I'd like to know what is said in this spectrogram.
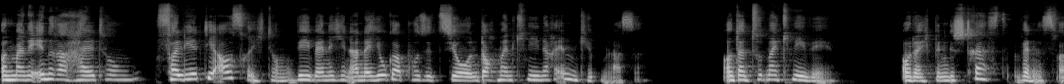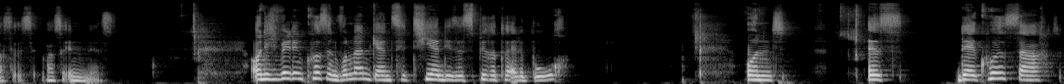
Und meine innere Haltung verliert die Ausrichtung, wie wenn ich in einer Yoga-Position doch mein Knie nach innen kippen lasse. Und dann tut mein Knie weh. Oder ich bin gestresst, wenn es was ist, was innen ist. Und ich will den Kurs in Wundern gern zitieren, dieses spirituelle Buch. Und es der Kurs sagt,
